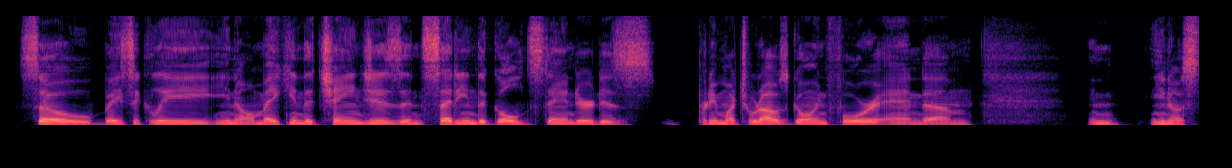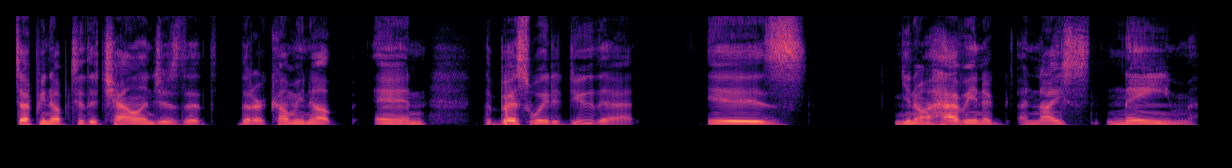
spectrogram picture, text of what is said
So basically, you know, making the changes and setting the gold standard is pretty much what I was going for, and um, and you know, stepping up to the challenges that that are coming up. And the best way to do that is, you know, having a, a nice name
